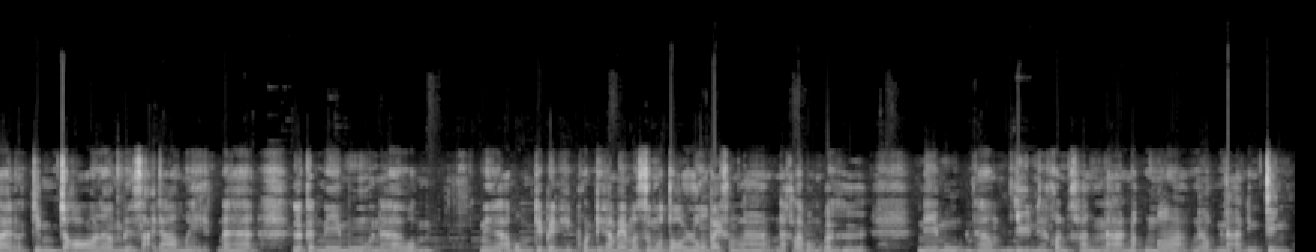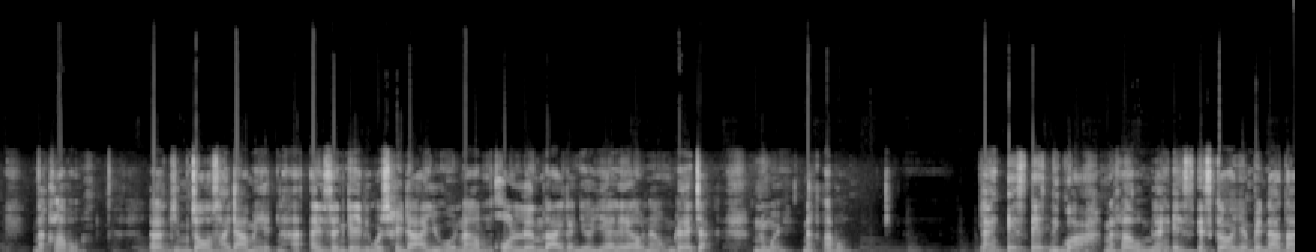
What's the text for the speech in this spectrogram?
น้ากิมจอนะครับผมเป็นสายดาเมจนะฮะแล้วก็เนมุนะครับผม นี่แหละครับผมที่เป็นเหตุผลที่ทำให้มาซึโมโตะล่วงไปข้างล่างนะครับผมก็คือเนมุนะครับยืนได้ค่อนข้างนานมากๆนะนานจริง ๆนะครับผมแล้วก็กิมจอสายดาเมจนะฮะไอเซนก็ถือว่าใช้ได้อยู่นะครับผมคนเริ่มได้กันเยอะแยะแล้วนะผมได้จากหน่วยนะครับผมแรง SS ดีกว่านะครับผมแรง SS ก็ยังเป็นหน้าตา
